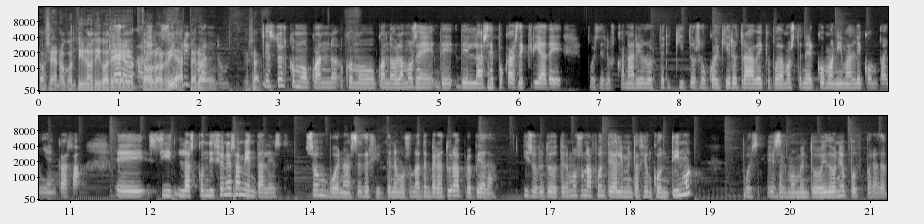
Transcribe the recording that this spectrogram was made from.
O sea, no continuo digo de Claro, todos ver, los días, pero... Exacto. Esto es como cuando, como cuando hablamos de, de- de las épocas de cría de, pues de los canarios, los periquitos o cualquier otra ave que podamos tener como animal de compañía en casa. Eh, si las condiciones ambientales son buenas, es decir, tenemos una temperatura apropiada y sobre todo tenemos una fuente de alimentación continua, pues es el momento idóneo pues, para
